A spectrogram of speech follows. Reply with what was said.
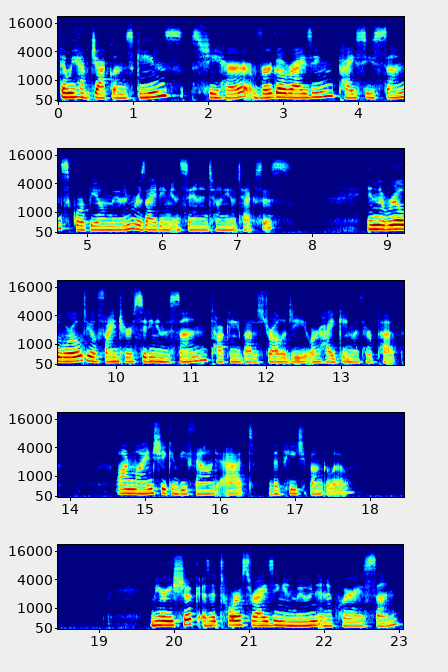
Then we have Jacqueline Skeens, she, her, Virgo rising, Pisces sun, Scorpio moon, residing in San Antonio, Texas. In the real world, you'll find her sitting in the sun, talking about astrology or hiking with her pup. Online, she can be found at The Peach Bungalow. Mary Shook as a Taurus rising and moon and Aquarius sun.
